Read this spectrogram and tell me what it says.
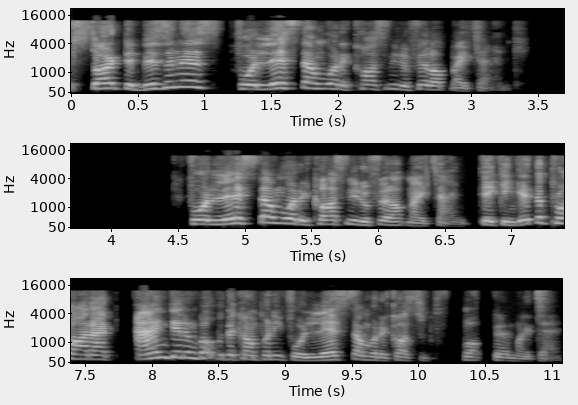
start the business for less than what it cost me to fill up my tank. For less than what it cost me to fill up my tank. They can get the product and get involved with the company for less than what it costs to fill up my tank.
